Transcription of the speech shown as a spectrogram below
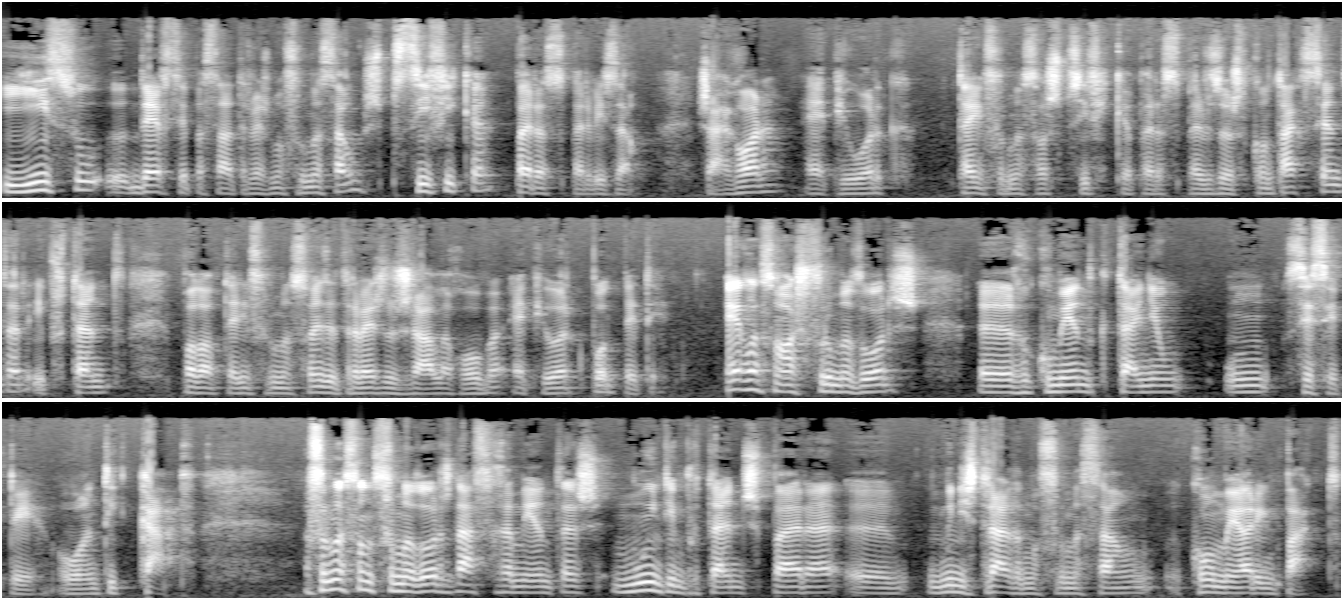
E isso deve ser passado através de uma formação específica para a supervisão. Já agora, a Happy Work tem informação específica para supervisores de contact center e, portanto, pode obter informações através do geral.happywork.pt. Em relação aos formadores, uh, recomendo que tenham um CCP, ou antigo CAP. A formação de formadores dá ferramentas muito importantes para uh, ministrar uma formação com maior impacto.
